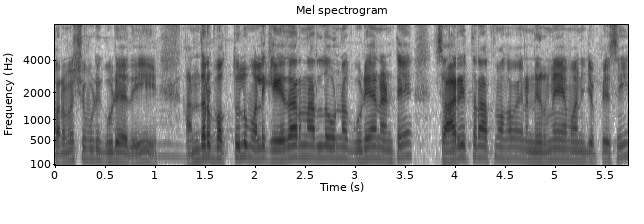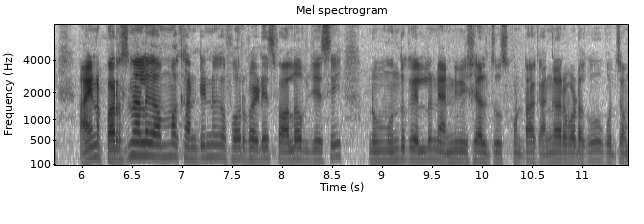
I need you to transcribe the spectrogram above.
పరమశివుడి గుడి అది. అందరు భక్తులు మళ్ళీ కేదార్నాథ్లో ఉన్న గుడి అని అంటే చారిత్రాత్మకమైన నిర్ణయం అని చెప్పేసి ఆయన పర్సనల్గా అమ్మ కంటిన్యూగా four five days follow up చేసి నువ్వు ముందుకు వెళ్ళు నేను అన్ని విషయాలు చూసుకుంటా కంగారు పడకు కొంచెం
